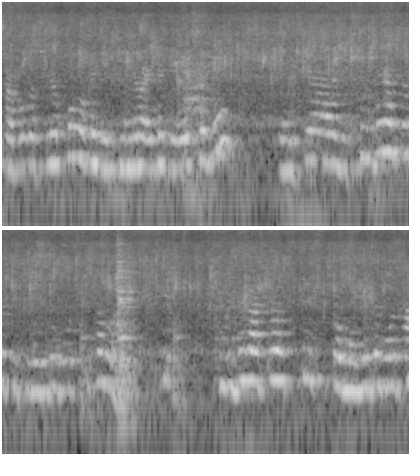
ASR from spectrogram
সর্ব করছিল খুব, ওকে জিসমিনের বাড়িতে দিয়েছে যে এসে আর স্কুল থেকে আসতে হচ্ছে, স্কুলে বসছি সবাই স্কুল থেকে আসতে হচ্ছিস তো, মেঝেতে বসছি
